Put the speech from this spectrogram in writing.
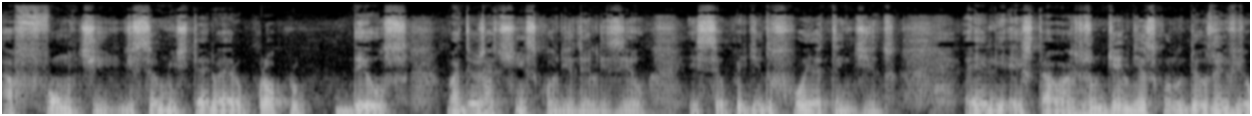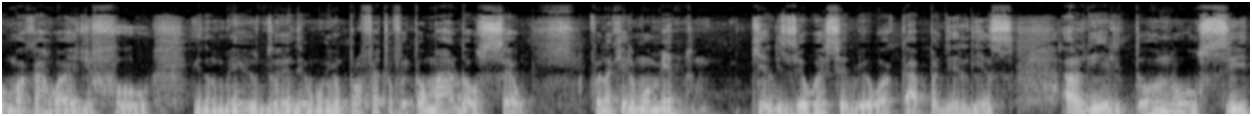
A fonte de seu ministério era o próprio Deus, mas Deus já tinha escolhido Eliseu e seu pedido foi atendido. Ele estava junto de Elias quando Deus enviou uma carruagem de fogo e no meio do redemoinho o profeta foi tomado ao céu. Foi naquele momento que Eliseu recebeu a capa de Elias. Ali ele tornou-se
